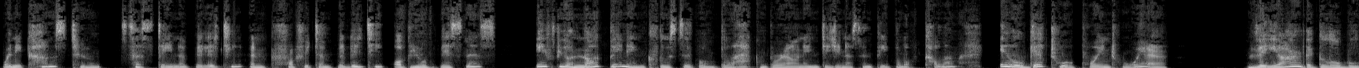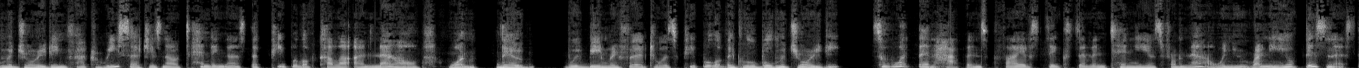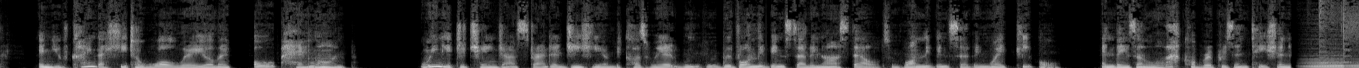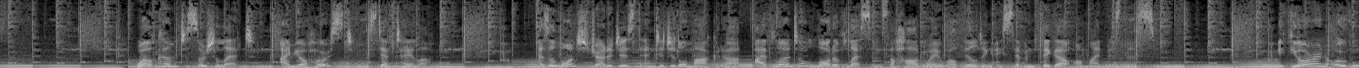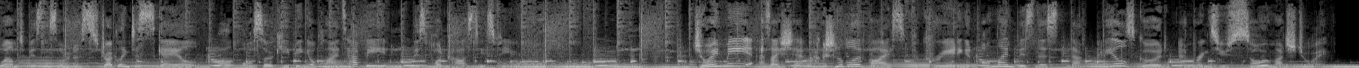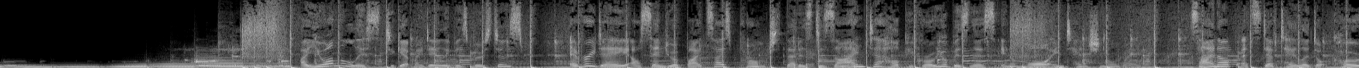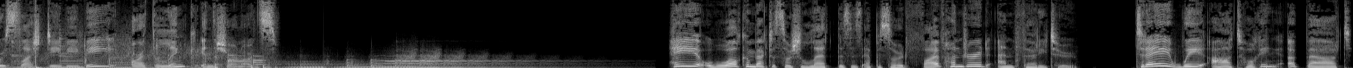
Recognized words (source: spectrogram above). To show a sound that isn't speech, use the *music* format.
when it comes to sustainability and profitability of your business, if you're not being inclusive of black, brown, indigenous and people of color, it'll get to a point where they are the global majority. In fact, research is now telling us that people of color are now what they're, we've been referred to as people of the global majority. So what then happens five, six, seven, ten years from now when you're running your business and you've kind of hit a wall where you're like, Oh, hang on we need to change our strategy here because we're, we've only been serving ourselves. We've only been serving white people and there's a lack of representation. Welcome to Socialette. I'm your host, Steph Taylor. As a launch strategist and digital marketer, I've learned a lot of lessons the hard way while building a seven figure online business. If you're an overwhelmed business owner struggling to scale while also keeping your clients happy, this podcast is for you. Join me as I share actionable advice for creating an online business that feels good and brings you so much joy. Are you on the list to get my daily biz boosters? Every day, I'll send you a bite sized prompt that is designed to help you grow your business in a more intentional way. Sign up at stephtaylor.co slash DBB or at the link in the show notes. Hey, welcome back to Socialette. This is episode 532. Today we are talking about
